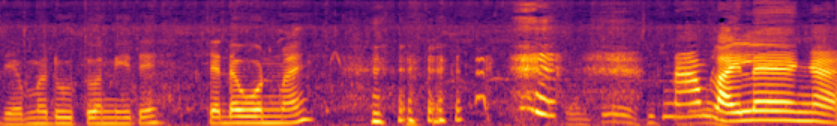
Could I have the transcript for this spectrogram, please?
เดี๋ยวมาดูตัวนี้ดิ จะโดนไหม น้ำไหลแรงอะ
